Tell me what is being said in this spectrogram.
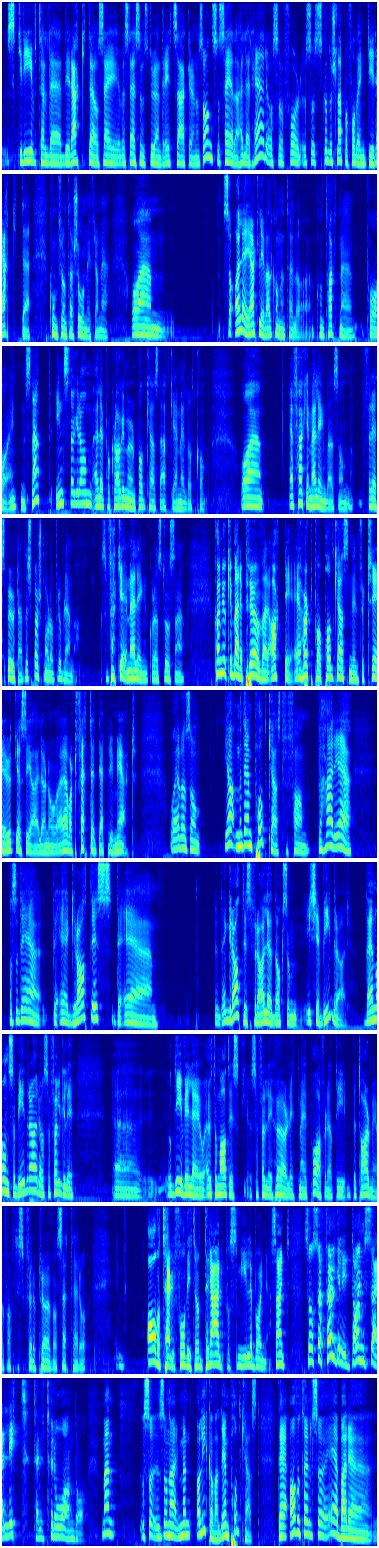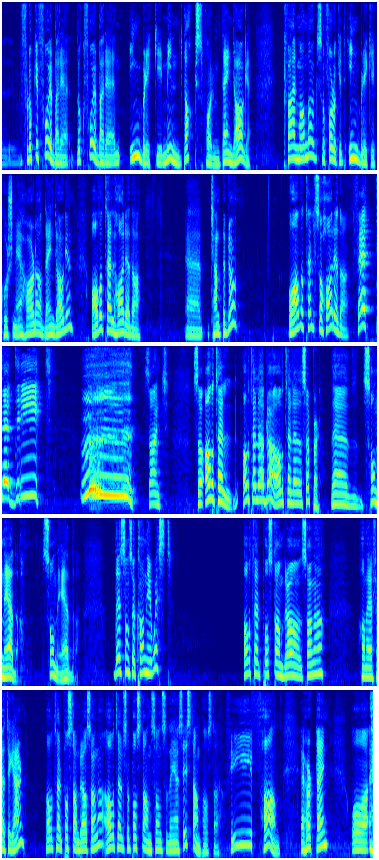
skriv til det direkte og si hvis jeg syns du er en drittsekk, eller noe sånt, så sier jeg det heller her, og så, får, så, skal du slippe å få den direkte konfrontasjonen fra meg. Og, um, så alle er hjertelig velkommen til å kontakte meg på enten Snap, Instagram eller på klagemurenpodkast.gmail.com. Og um, jeg fikk en melding bare sånn, for jeg spurte etter spørsmål og problemer. Så fikk jeg en melding hvor det sto sånn kan du ikke bare prøve å være artig? Jeg hørte på podkasten din for tre uker siden eller noe, og jeg har vært fette deprimert. Og jeg var sånn Ja, men det er en podkast, for faen. Det her er Altså, det er, det er gratis. Det er Det er gratis for alle dere som ikke bidrar. Det er noen som bidrar, og selvfølgelig Uh, og de vil jeg jo automatisk selvfølgelig høre litt mer på, for de betaler meg jo faktisk for å prøve å sitte her og av og til få de til å dra på smilebåndet. sant? Så selvfølgelig danser jeg litt til trådene da. Men så, sånn her, men allikevel, det er en podkast. Av og til så er bare For dere får jo bare, dere får jo bare en innblikk i min dagsform den dagen. Hver mandag så får dere et innblikk i hvordan jeg har det den dagen. Av og til har jeg det eh, kjempebra, og av og til så har jeg det fette drit! Uh! Sant? Så av og, til, av og til er det bra, av og til er det søppel. Det sånn er det. Sånn er det. Det er sånn som Kanye West. Av og til poster han bra sanger. Han er fette gæren. Av og til poster han bra sanger. Av og til så poster han sånn som den siste han posta. Fy faen. Jeg hørte den, og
